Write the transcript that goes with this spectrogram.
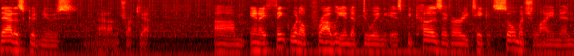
that is good news. I'm not on the truck yet. Um, and I think what I'll probably end up doing is because I've already taken so much lime in,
